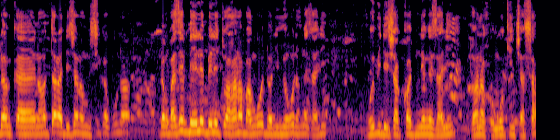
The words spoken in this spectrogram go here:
donc euh, naotala déjà na mosika kuna donc baza ebele ebele toyaka na bango donc numero na yango ezali oyebi déjà code ndenge ezali toyana congo kinshasa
